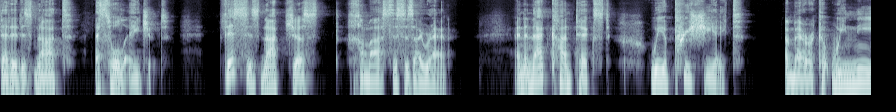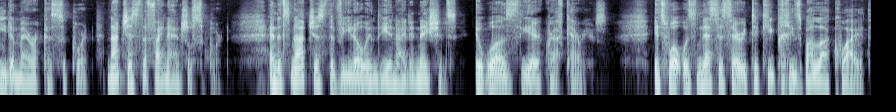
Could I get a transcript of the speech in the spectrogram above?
that it is not a sole agent. This is not just Hamas, this is Iran. And in that context, we appreciate America. We need America's support, not just the financial support. And it's not just the veto in the United Nations, it was the aircraft carriers. It's what was necessary to keep Hezbollah quiet.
